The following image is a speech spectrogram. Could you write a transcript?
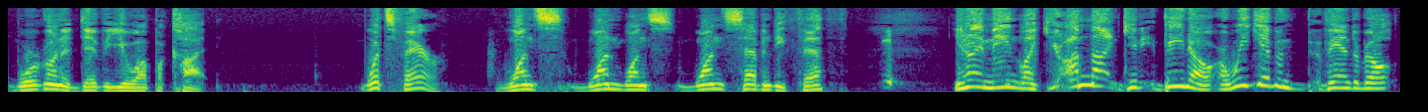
we're going to divvy you up a cut," what's fair? One one one one seventy fifth. You know what I mean? Like I'm not giving Bino. Are we giving Vanderbilt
